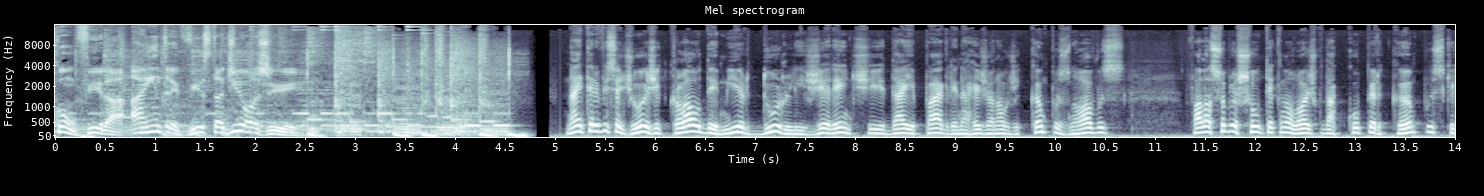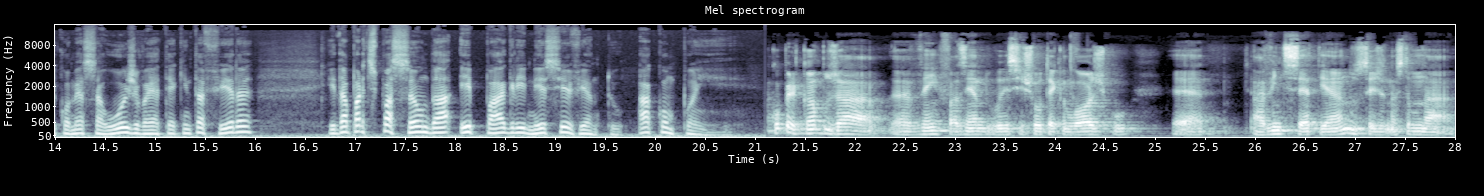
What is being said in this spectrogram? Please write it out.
Confira a entrevista de hoje. Na entrevista de hoje, Claudemir Durli, gerente da Ipagre na regional de Campos Novos, fala sobre o show tecnológico da Cooper Campus, que começa hoje, vai até quinta-feira, e da participação da Epagre nesse evento. Acompanhe. A Cooper Campus já é, vem fazendo esse show tecnológico é, há 27 anos, ou seja, nós estamos na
